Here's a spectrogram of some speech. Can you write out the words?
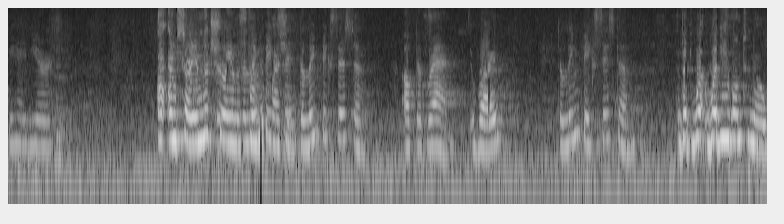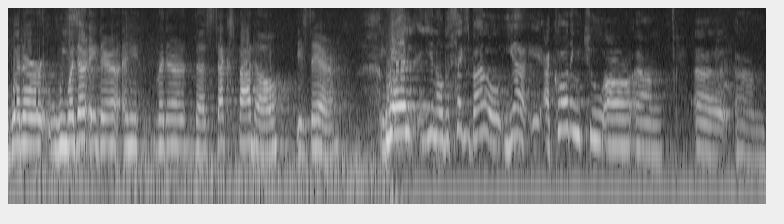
behaviors. I, I'm sorry, I'm not sure I the understand the limbic sy- question. The limbic system of the brain, Right? the limbic system. But what, what do you want to know? Whether we... Whether is there any, whether the sex battle is there? In- Well, you know, the sex battle, yeah, according to our um, uh, um,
